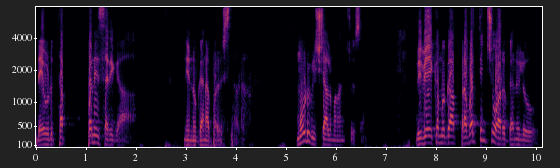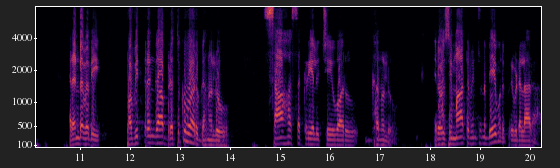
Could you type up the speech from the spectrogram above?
దేవుడు తప్పనిసరిగా నిన్ను గణపరుస్తాడు మూడు విషయాలు మనం చూసాం. వివేకముగా ప్రవర్తించువారు గనులు రెండవది పవిత్రంగా బ్రతుకువారు గనులు సాహస క్రియలు చేయువారు ఘనులు. ఈరోజు ఈ మాట వింటున్న దేవుని ప్రివిడలారా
